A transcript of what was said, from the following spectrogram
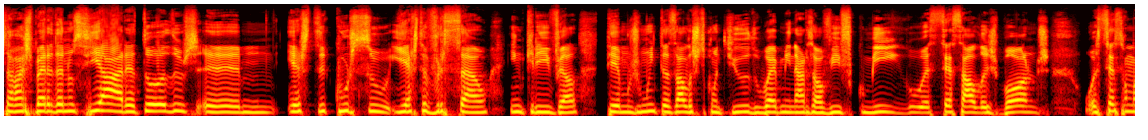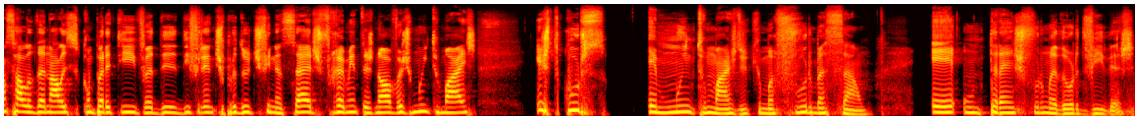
estava à espera de anunciar a todos um, este curso e esta versão incrível. Temos muitas aulas de conteúdo, webinars ao vivo comigo, acesso a aulas bónus, acesso a uma sala de análise comparativa de diferentes produtos financeiros, ferramentas novas, muito mais. Este curso é muito mais do que uma formação, é um transformador de vidas.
